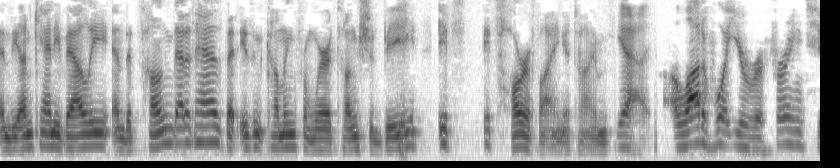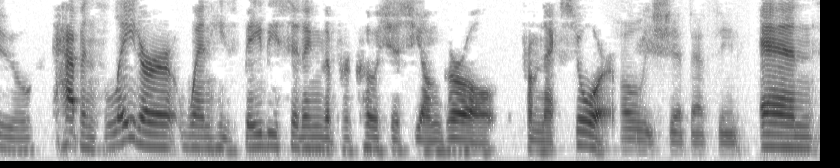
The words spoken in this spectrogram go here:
and the uncanny valley and the tongue that it has that isn't coming from where a tongue should be. It's it's horrifying at times. Yeah, a lot of what you're referring to happens later when he's babysitting the precocious young girl from next door. Holy shit, that scene. And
